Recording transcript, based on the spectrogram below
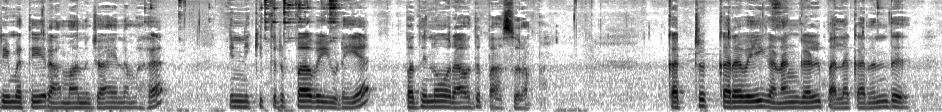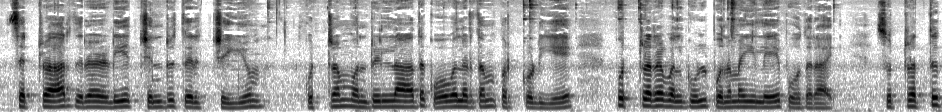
ஸ்ரீமதி ராமானுஜாய நமக. இன்னைக்கு திருப்பாவையுடைய பதினோராவது பாசுரம். கற்றுக்கரவை கணங்கள் பல கறந்து செற்றார் திரடியச் சென்று தெரிச்செய்யும் குற்றம் ஒன்றில்லாத கோவலர்தம் பொற்கொடியே புற்றரவல்குள் வல்குள் புனமையிலே போதராய். சுற்றத்து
